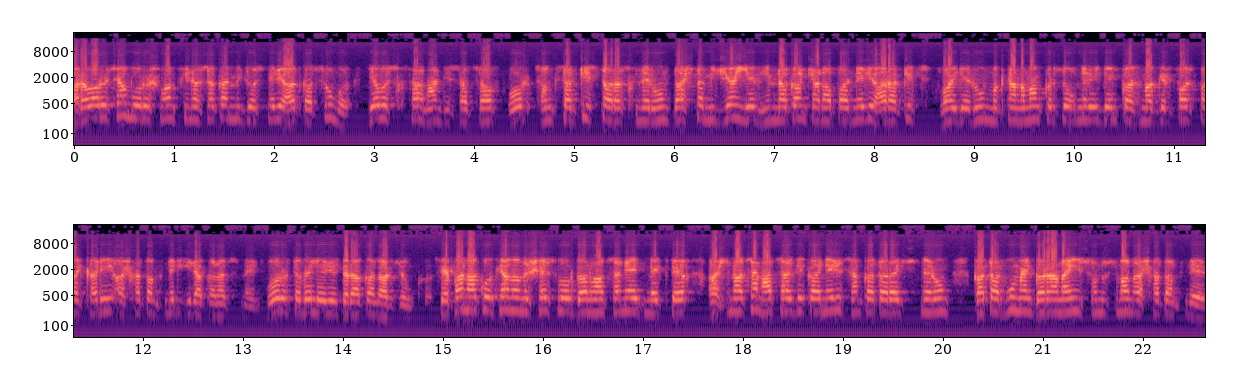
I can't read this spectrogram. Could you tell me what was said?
Կառավարության որոշման ֆինանսական միջոցների հատկացումը եւս խթան հանդիսացավ, որ ցանկացակից տարածքներում դաշտամիջյան եւ հիմնական ճանապարհների հարակից վայրերում մկնանման կրծողների դեմ կազմակերպված պայքարի աշխատանքներ իրականացնել, որը տվել էր դրական արդյունքը։ Ստեփան Հակոբյանը նշեց, որ գանացանի հետ մեկտեղ աշնանացան հացահատիկայների ցանկատարություններում կատարվում են գրանային սնուցման աշխատանքներ։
